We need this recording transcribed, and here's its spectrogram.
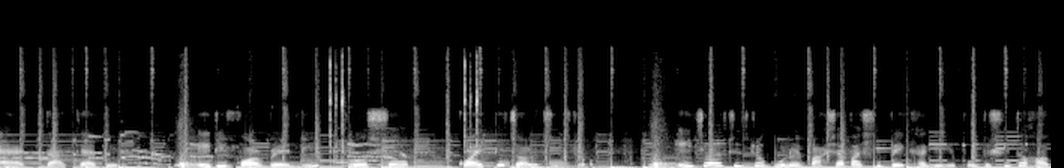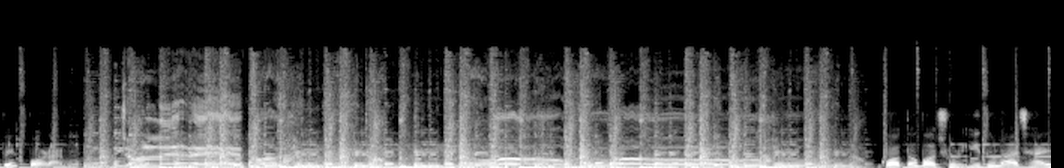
অ্যাট দ্য ক্যাবিন। এটি ফর ব্র্যান্ডি, ক্লোজ সহ কয়েকটি চলচ্চিত্র। এই চলচ্চিত্রগুলোর পাশাপাশি প্রেক্ষাগৃহে প্রদর্শিত হবে পরাণ। গত বছর ঈদুল আজহায়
